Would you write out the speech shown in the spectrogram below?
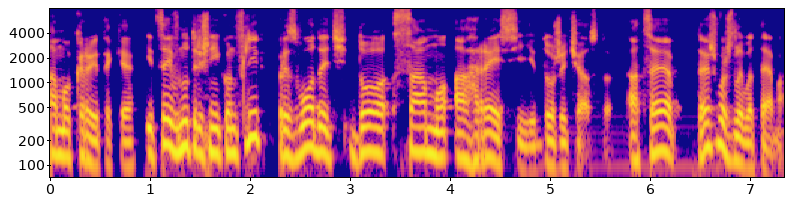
самокритики, і цей внутрішній конфлікт призводить до самоагресії дуже часто. А це теж важлива тема.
